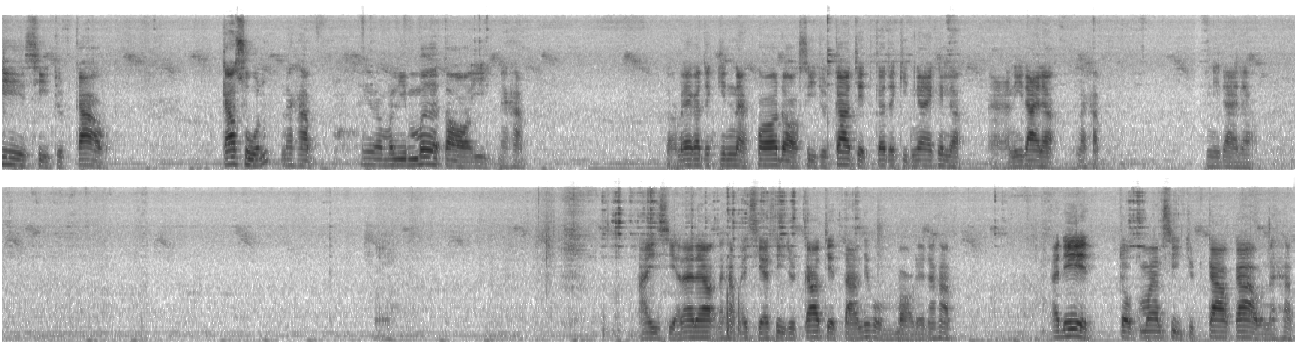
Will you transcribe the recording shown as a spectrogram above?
ที่ 4.9 90 นะครับที่เรามาริมเมอร์ต่ออีกนะครับ ดอกแรกก็จะกินหนักพอดอก 4.97 ก็จะกินง่ายขึ้นแล้วอ่าอันนี้ได้แล้วนะครับอันนี้ได้แล้วไอเสียได้แล้วนะครับไอเสีย 4.97 ตามที่ผมบอกเลยนะครับอันนี้จบประมาณ 4.99 นะครับ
